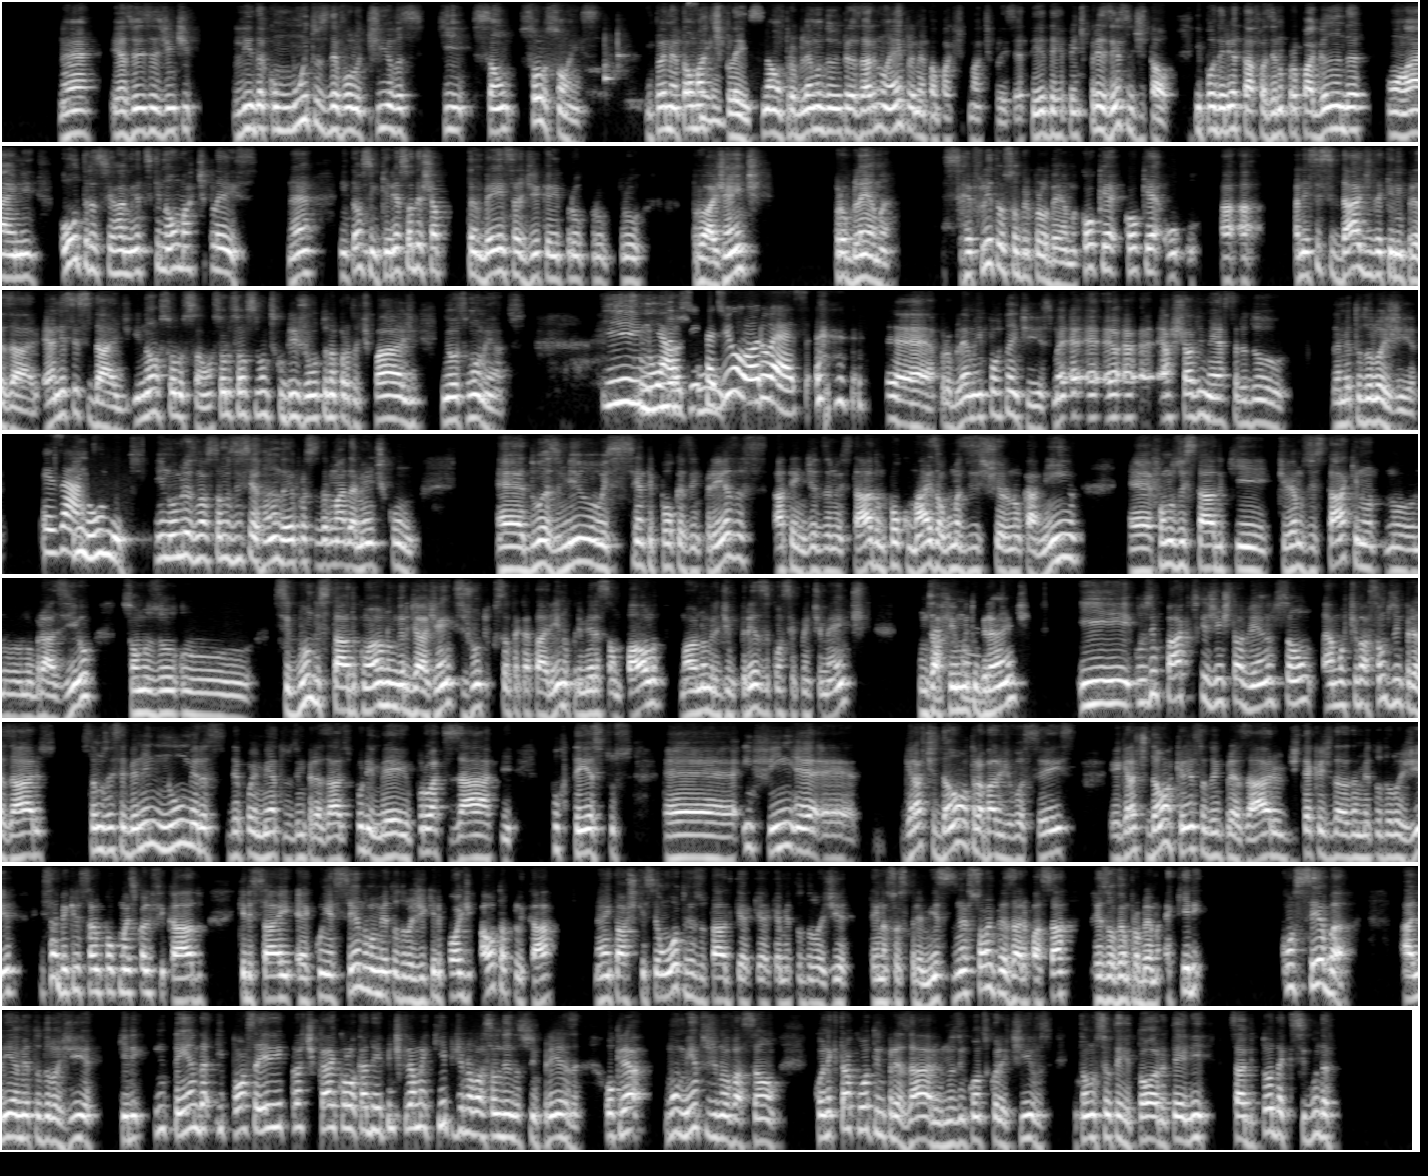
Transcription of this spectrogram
Né? E às vezes a gente lida com muitas devolutivas que são soluções. Implementar o um marketplace. Não, o problema do empresário não é implementar um marketplace, é ter, de repente, presença digital. E poderia estar fazendo propaganda online, outras ferramentas que não o marketplace. Né? Então, assim, queria só deixar também essa dica aí para o agente. Problema reflitam sobre o problema. Qual é, qual é o, a, a necessidade daquele empresário? É a necessidade e não a solução. A solução vocês vão descobrir junto na prototipagem, em outros momentos. E Legal, dica de ouro essa. É, problema importantíssimo. É, é, é, é a chave mestra do, da metodologia. Exato. Em números, em números, nós estamos encerrando aí aproximadamente com é, 2.100 e poucas empresas atendidas no estado, um pouco mais, algumas desistiram no caminho. É, fomos o estado que tivemos destaque no, no, no Brasil, somos o, o, segundo estado com maior número de agentes, junto com Santa Catarina, o primeiro é São Paulo, maior número de empresas, consequentemente, um desafio muito grande. E os impactos que a gente está vendo são a motivação dos empresários. Estamos recebendo inúmeros depoimentos dos empresários por e-mail, por WhatsApp, por textos, é, enfim, é, é, gratidão ao trabalho de vocês, é, gratidão à crença do empresário de ter acreditado na metodologia e saber que ele sai um pouco mais qualificado, que ele sai é, conhecendo uma metodologia que ele pode auto-aplicar. Né? Então, acho que esse é um outro resultado que, que, que a metodologia tem nas suas premissas. Não é só o empresário passar, resolver um problema, é que ele conceba ali a metodologia, que ele entenda e possa ele praticar e colocar, de repente, criar uma equipe de inovação dentro da sua empresa, ou criar momentos de inovação, conectar com outro empresário nos encontros coletivos, então no seu território, ter ali, sabe, toda segunda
